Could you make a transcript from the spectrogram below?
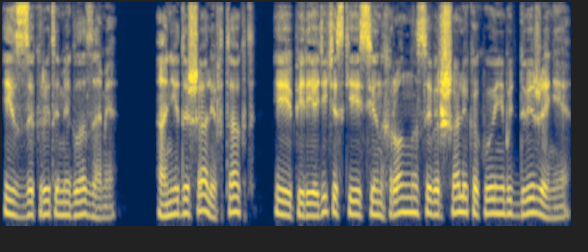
и с закрытыми глазами. Они дышали в такт и периодически синхронно совершали какое-нибудь движение.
